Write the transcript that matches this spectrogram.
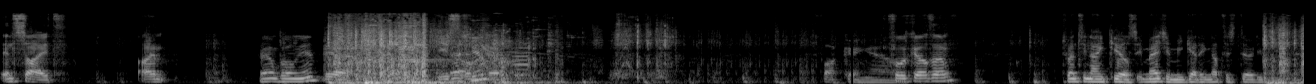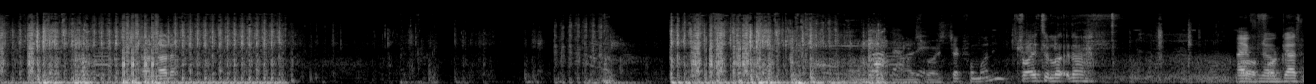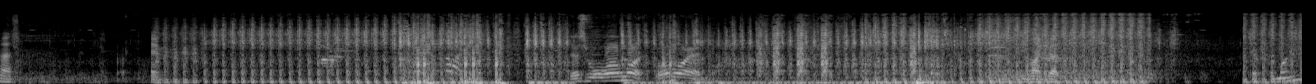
inside. I'm Okay, I'm going in. yeah. He's That's in him? Fucking hell. Full killed him. 29 kills. Imagine me getting not this 30. Another. Got that Nice bitch. boys. Check for money. Try to lo- nah. I have Oh, no fuck. gas mask. Okay. There's one more, one more. in. He's one shot. Check for money.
